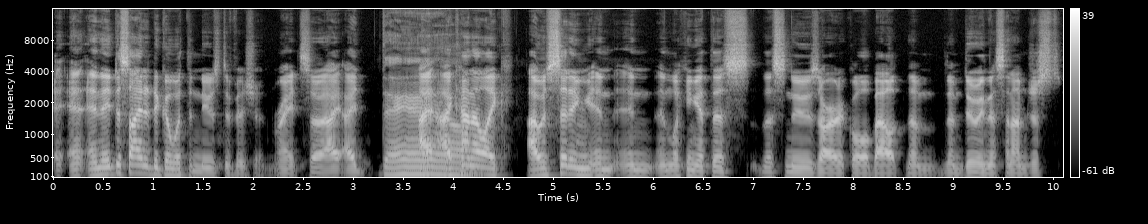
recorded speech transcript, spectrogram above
and, and they decided to go with the news division, right? So I I Damn. I, I kind of like I was sitting in, in and looking at this this news article about them them doing this, and I'm just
